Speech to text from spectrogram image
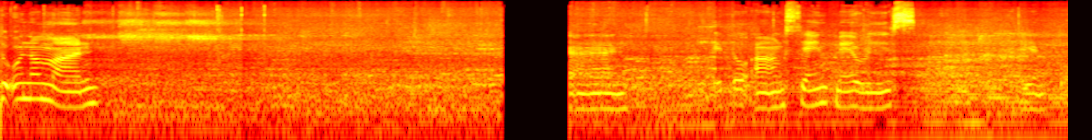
Doon naman, Yan. Ang St. Mary's. Ayan po.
